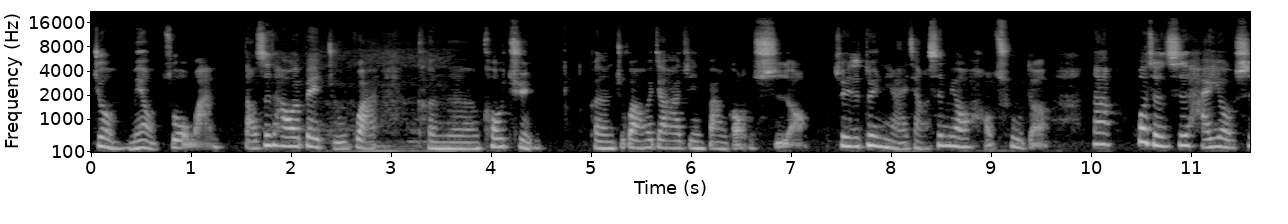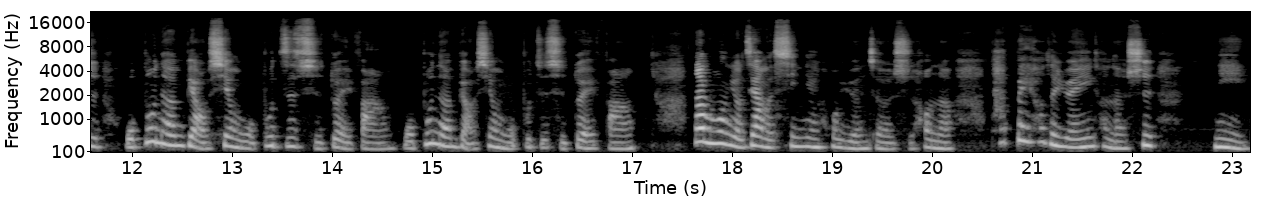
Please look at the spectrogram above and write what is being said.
就没有做完，导致他会被主管可能 coach，可能主管会叫他进办公室哦，所以这对你来讲是没有好处的。那或者是还有是我不能表现我不支持对方，我不能表现我不支持对方。那如果你有这样的信念或原则的时候呢，它背后的原因可能是你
